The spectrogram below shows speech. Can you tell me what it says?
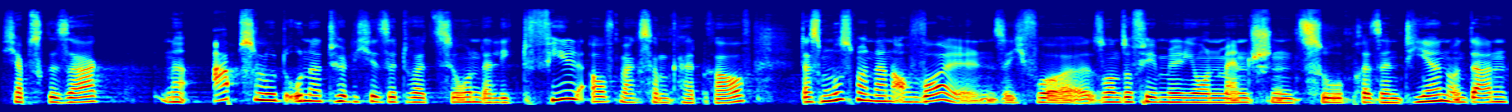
ich habe es gesagt, eine absolut unnatürliche Situation. Da liegt viel Aufmerksamkeit drauf. Das muss man dann auch wollen, sich vor so und so vielen Millionen Menschen zu präsentieren und dann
